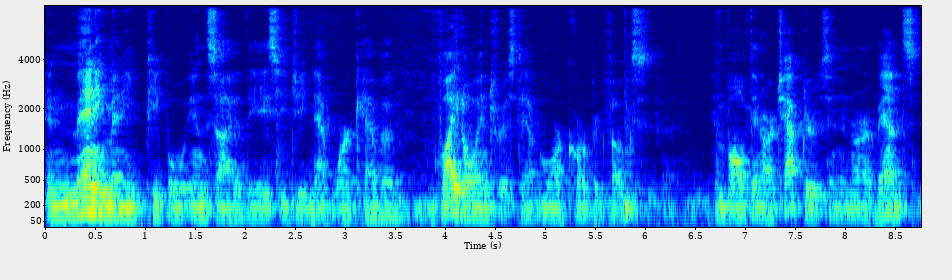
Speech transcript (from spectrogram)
and many, many people inside of the ACG network have a vital interest to have more corporate folks involved in our chapters and in our events.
